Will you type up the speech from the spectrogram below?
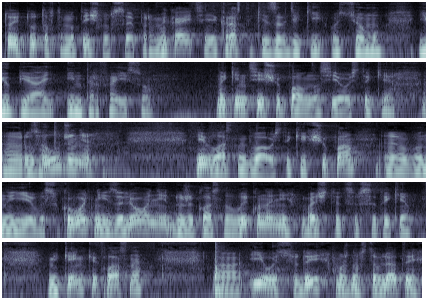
то і тут автоматично все перемикається, якраз таки завдяки ось цьому UPI інтерфейсу. На кінці щупа в нас є ось таке е, розгалудження. І, власне, два ось таких щупа. Е, Вони є високовольтні, ізольовані, дуже класно виконані. Бачите, це все таке м'якеньке, класне. І ось сюди можна вставляти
